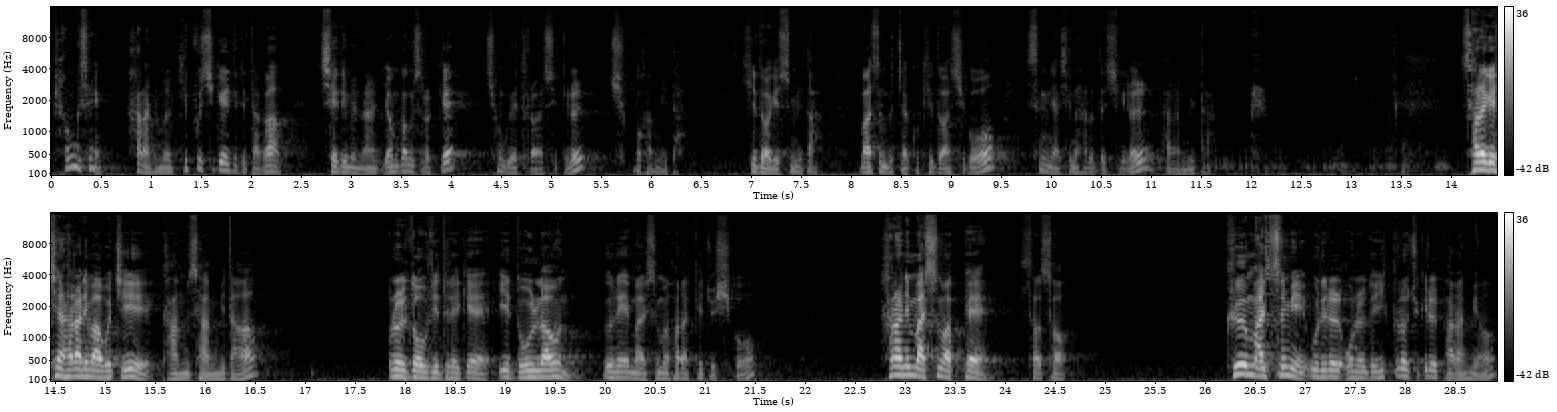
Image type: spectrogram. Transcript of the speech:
평생 하나님을 기쁘시게 해드리다가 재림의 날 영광스럽게 천국에 들어갈 수 있기를 축복합니다. 기도하겠습니다. 말씀 붙잡고 기도하시고 승리하시는 하루 되시기를 바랍니다. 살아계신 하나님 아버지 감사합니다. 오늘도 우리들에게 이 놀라운 은혜의 말씀을 허락해 주시고 하나님 말씀 앞에 서서 그 말씀이 우리를 오늘도 이끌어 주기를 바라며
